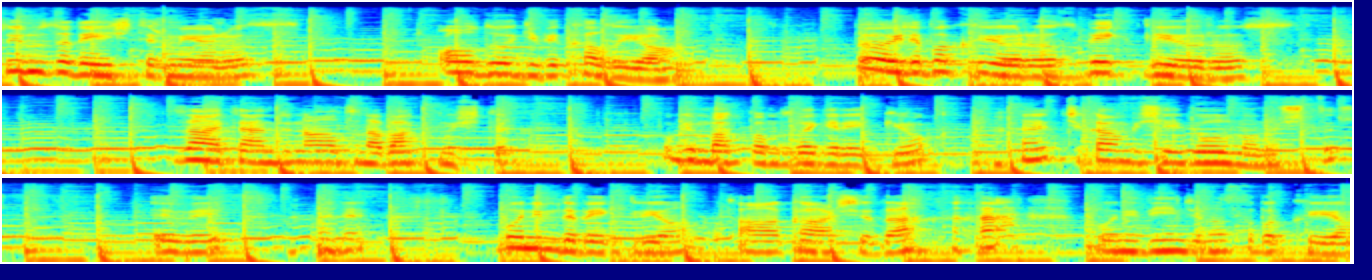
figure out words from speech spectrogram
Suyumuzu da değiştirmiyoruz. Olduğu gibi kalıyor. Böyle bakıyoruz, bekliyoruz. Zaten dün altına bakmıştık. Bugün bakmamıza gerek yok. Çıkan bir şey de olmamıştır. Evet. Bonim de bekliyor. Ta karşıda. Boni deyince nasıl bakıyor?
